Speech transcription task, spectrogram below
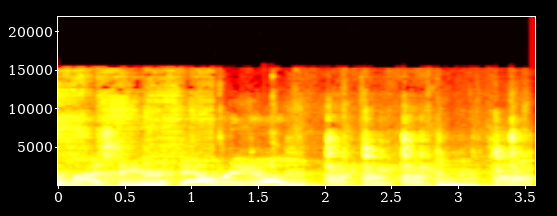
from last year at Del Rio.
